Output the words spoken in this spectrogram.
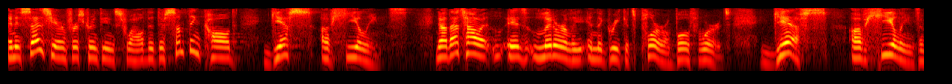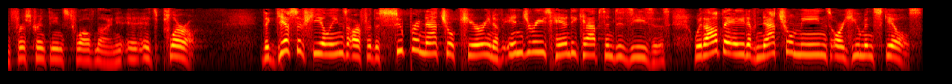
And it says here in 1 Corinthians 12 that there's something called gifts of healings. Now, that's how it is literally in the Greek. It's plural, both words. Gifts of healings in 1 Corinthians 12 9. It's plural. The gifts of healings are for the supernatural curing of injuries, handicaps, and diseases without the aid of natural means or human skills.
